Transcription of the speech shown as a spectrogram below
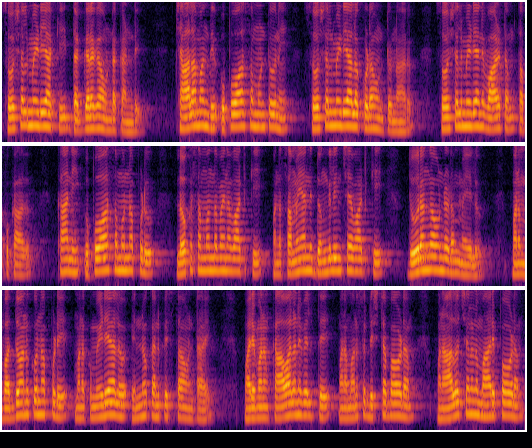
సోషల్ మీడియాకి దగ్గరగా ఉండకండి. చాలామంది ఉపవాసం ఉంటూనే సోషల్ మీడియాలో కూడా ఉంటున్నారు. సోషల్ మీడియాని వాడటం తప్పు కాదు. కానీ ఉపవాసం ఉన్నప్పుడు లోక సంబంధమైన వాటికి మన సమయాన్ని దొంగిలించే వాటికి దూరంగా ఉండడం మేలు. మనం వద్దు అనుకున్నప్పుడే మనకు మీడియాలో ఎన్నో కనిపిస్తూ ఉంటాయి. మరి మనం కావాలని వెళ్తే మన మనసు డిస్టర్బ్ అవ్వడం మన ఆలోచనలు మారిపోవడం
